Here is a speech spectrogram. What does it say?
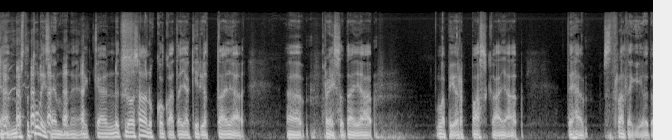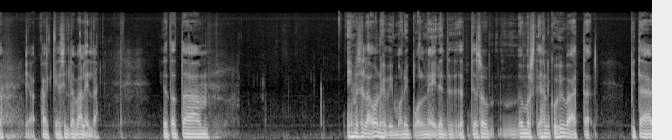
Ja minusta tuli semmoinen. Eli nyt me on saanut kokata ja kirjoittaa ja äh, reissata ja lapioida paskaa ja tehdä strategioita ja kaikkea siltä väliltä. Ja tota, ihmisellä on hyvin monipuolinen identiteetti ja se on mielestäni ihan niin kuin hyvä, että pitää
